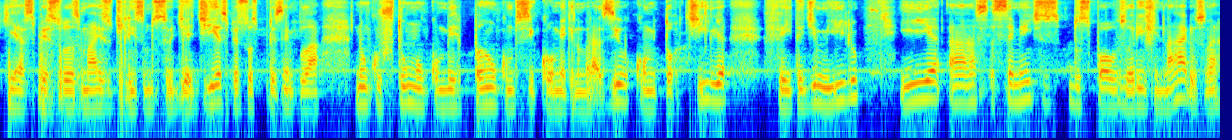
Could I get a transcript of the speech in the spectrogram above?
que as pessoas mais utilizam no seu dia a dia. As pessoas, por exemplo, lá não costumam comer pão como se come aqui no Brasil, come tortilha feita de milho e as sementes dos povos originários, né,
